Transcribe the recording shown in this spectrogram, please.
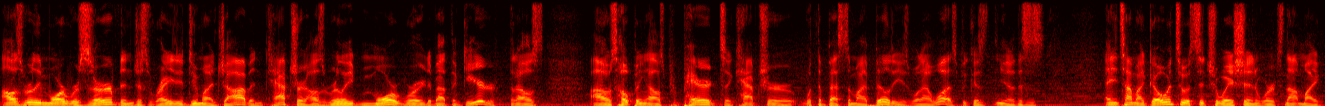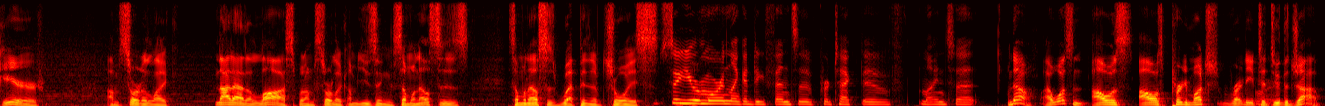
I was really more reserved and just ready to do my job and capture. I was really more worried about the gear that I was, I was hoping I was prepared to capture with the best of my abilities what I was because you know this is, anytime I go into a situation where it's not my gear, I'm sort of like not at a loss, but I'm sort of like I'm using someone else's someone else's weapon of choice so you were more in like a defensive protective mindset No, I wasn't. I was I was pretty much ready to do the job.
